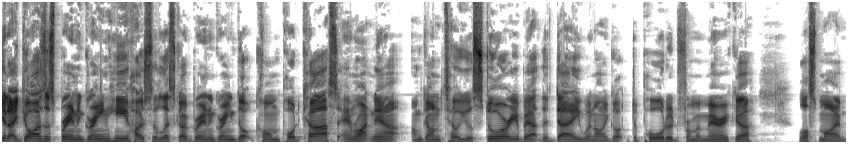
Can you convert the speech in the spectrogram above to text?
G'day, guys. It's Brandon Green here, host of the Let's Go BrandonGreen.com podcast. And right now, I'm going to tell you a story about the day when I got deported from America, lost my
